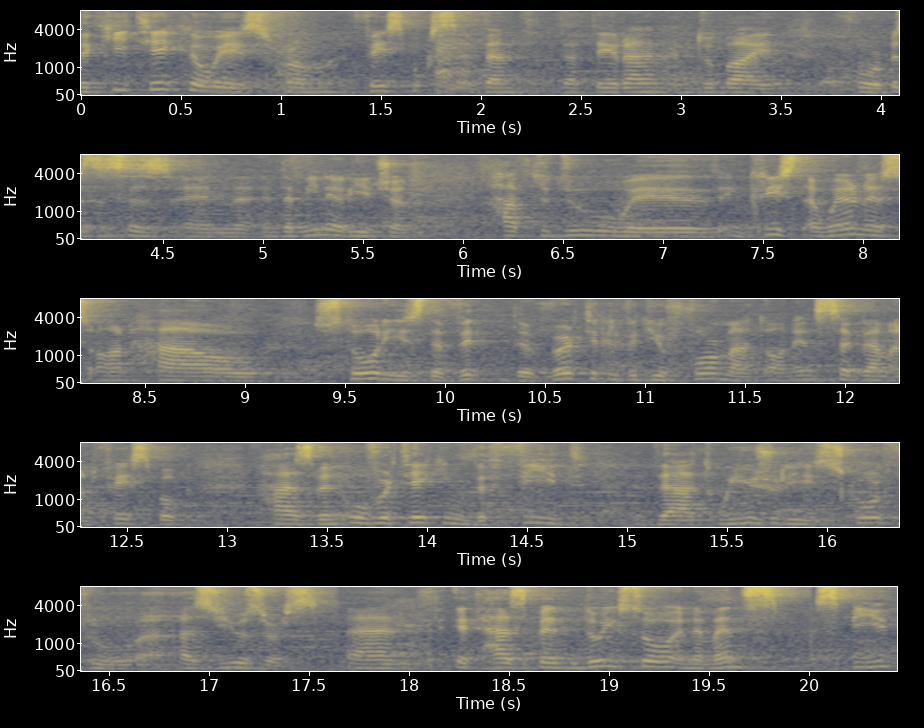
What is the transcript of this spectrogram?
The key takeaways from Facebook's event that they ran in Dubai for businesses in, in the MENA region have to do with increased awareness on how stories, the, vid, the vertical video format on Instagram and Facebook has been overtaking the feed that we usually scroll through uh, as users. And it has been doing so in immense speed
